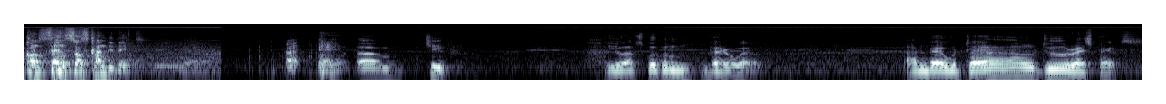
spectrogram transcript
consensus candidate. um, Chief, you have spoken very well. And uh, with all due respect,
